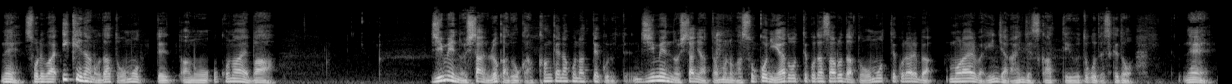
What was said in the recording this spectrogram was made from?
ね、それは池なのだと思って、あの、行えば、地面の下にいるかどうか関係なくなってくるって、地面の下にあったものがそこに宿ってくださるだと思ってくれれば、もらえればいいんじゃないんですかっていうところですけど、ね、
